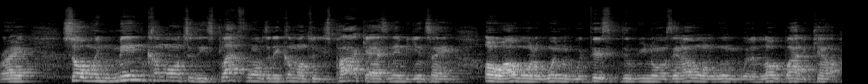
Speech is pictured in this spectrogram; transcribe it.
right? So when men come onto these platforms and they come onto these podcasts and they begin saying, oh, I want a woman with this, you know what I'm saying? I want a woman with a low body count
